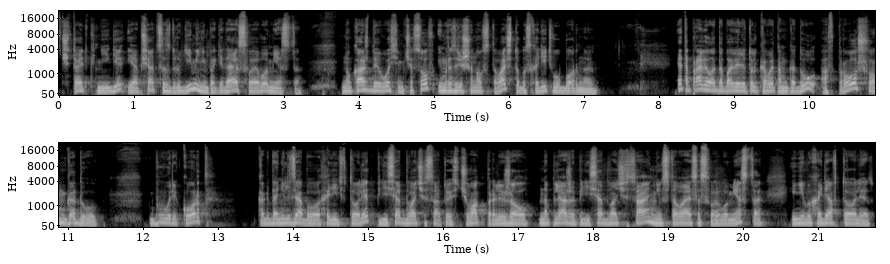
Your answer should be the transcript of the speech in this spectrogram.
читать книги и общаться с другими, не покидая своего места. Но каждые 8 часов им разрешено вставать, чтобы сходить в уборную. Это правило добавили только в этом году, а в прошлом году был рекорд, когда нельзя было ходить в туалет 52 часа. То есть чувак пролежал на пляже 52 часа, не вставая со своего места и не выходя в туалет.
